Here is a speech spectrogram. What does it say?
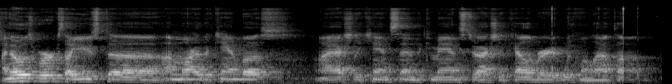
I know this works. I used, uh, I monitored the CAN bus. I actually can send the commands to actually calibrate it with my laptop.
